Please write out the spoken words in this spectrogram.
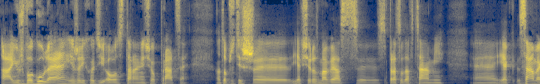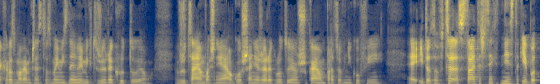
A już w ogóle, jeżeli chodzi o staranie się o pracę, no to przecież e, jak się rozmawia z, z pracodawcami, e, jak sam jak rozmawiam często z moimi znajomymi, którzy rekrutują, wrzucają właśnie ogłoszenie, że rekrutują, szukają pracowników i, e, i to, to wcale też nie jest takie, bo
